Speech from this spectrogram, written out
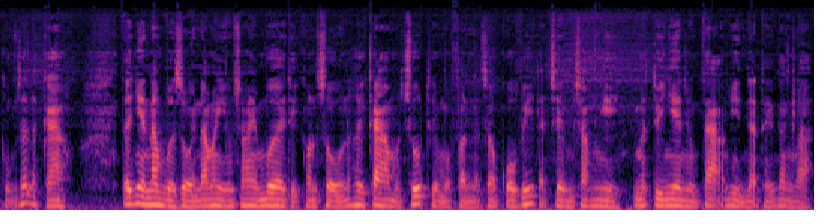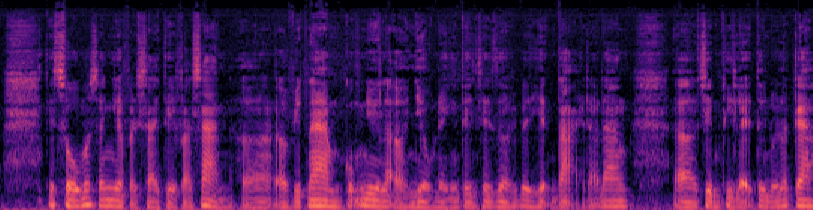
cũng rất là cao. Tất nhiên năm vừa rồi năm 2020 thì con số nó hơi cao một chút thì một phần là do covid là trên 100 nghìn. Nhưng mà tuy nhiên chúng ta cũng nhìn nhận thấy rằng là cái số mà doanh nghiệp phải giải thể phá sản ở, ở Việt Nam cũng như là ở nhiều nền kinh tế thế giới về hiện tại đã đang uh, chiếm tỷ lệ tương đối là cao.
